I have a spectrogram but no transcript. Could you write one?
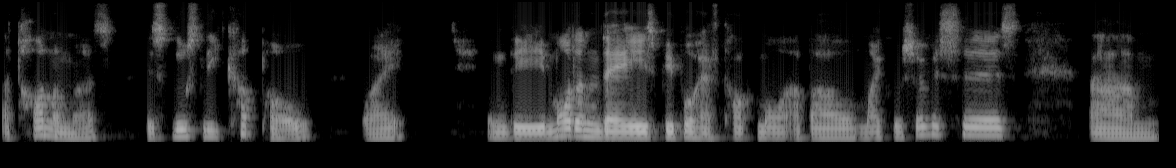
autonomous, it's loosely coupled, right? In the modern days, people have talked more about microservices, um,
